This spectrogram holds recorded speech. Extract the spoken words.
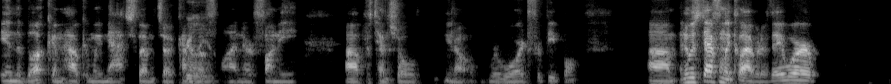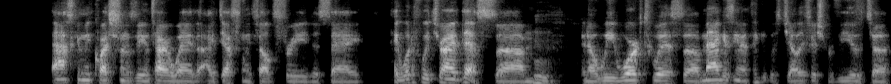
in the book and how can we match them to kind Brilliant. of a fun or funny uh, potential, you know, reward for people. Um, and it was definitely collaborative. They were asking me questions the entire way that I definitely felt free to say, hey, what if we tried this? Um, hmm. You know, we worked with a magazine, I think it was Jellyfish Review, to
